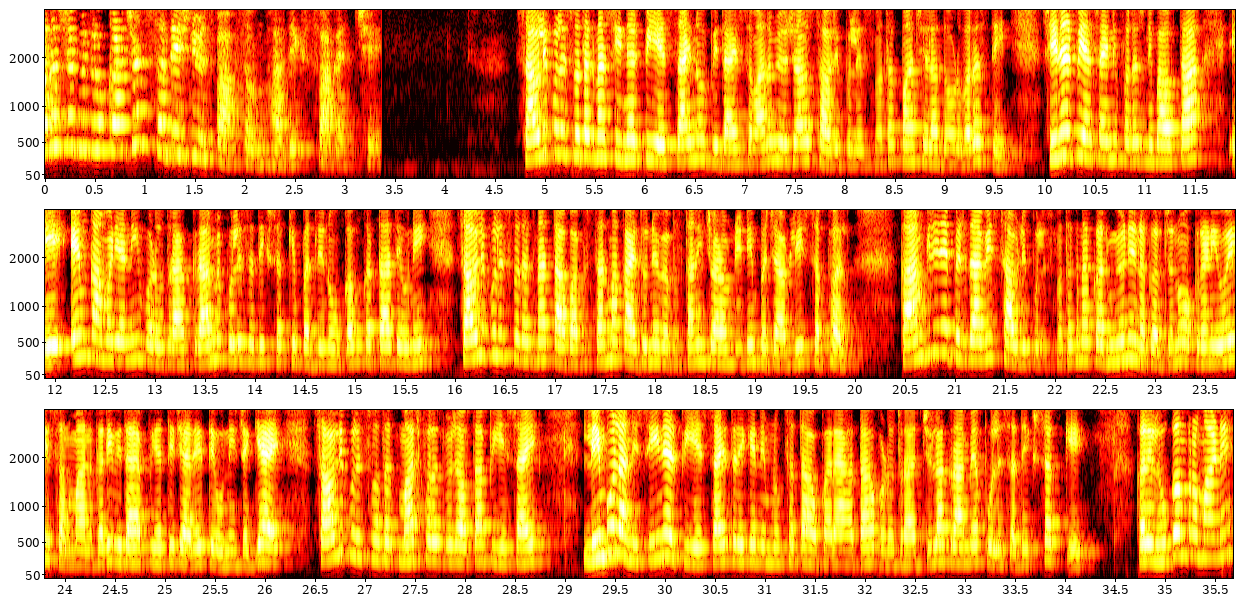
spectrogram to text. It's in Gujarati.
નમસ્કાર દર્શક મિત્રો કરજણ સંદેશ ન્યૂઝમાં આપ સૌનું હાર્દિક સ્વાગત છે. સાવલી પોલીસ મથકના સિનિયર પીએસઆઈનો વિદાય સમારંભ યોજાયો. સાવલી પોલીસ મથકમાં છેલ્લા દોઢ વર્ષથી સિનિયર પીએસઆઈની ફરજ નિભાવતા એ એમ કામડિયાની વડોદરા ગ્રામ્ય પોલીસ અધિક્ષકે બદલીનો હુકમ કરતા તેઓની સાવલી પોલીસ મથકના તાબા વિસ્તારમાં કાયદો અને વ્યવસ્થાની જાળવણીની બજાવેલી સફળ કામગીરીને બિરદાવી સાવલી પોલીસ મથકના કર્મીઓને નગરજનો અગ્રણીઓએ સન્માન કરી વિદાય આપી હતી જ્યારે તેઓની જગ્યાએ સાવલી પોલીસ મથકમાં જ ફરજ બજાવતા પીએસઆઈ લીંબોલાની સિનિયર પીએસઆઈ તરીકે નિમણૂક થતા આવકાર્યા હતા. વડોદરા જિલ્લા ગ્રામ્ય પોલીસ અધિક્ષકે કરેલ હુકમ પ્રમાણે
